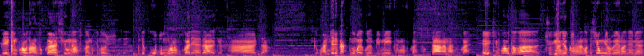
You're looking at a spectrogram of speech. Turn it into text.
베이킹 파우더 한 숟갈 식용유 한 숟갈 이렇게 넣어주시면 돼요. 근데 고봉으로 한 숟갈이 아니라 이렇게 살짝 완전히 깎은 거 말고 밋밋한 한 숟갈 적당한 한 숟갈. 베이킹 파우더가 죽이는 역할을 하는 건데 식용유를 왜 넣냐면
